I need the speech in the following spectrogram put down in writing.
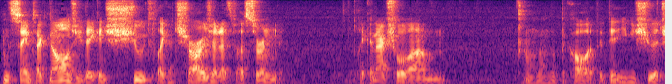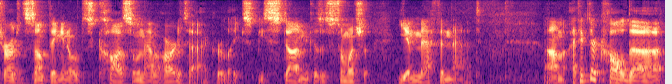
the same technology they can shoot like a charge at a, a certain like an actual um I don't know what to call it. But you can shoot a charge at something, and it'll just cause someone to have a heart attack or like be stunned because there's so much EMF in that. Um, I think they're called. Uh,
